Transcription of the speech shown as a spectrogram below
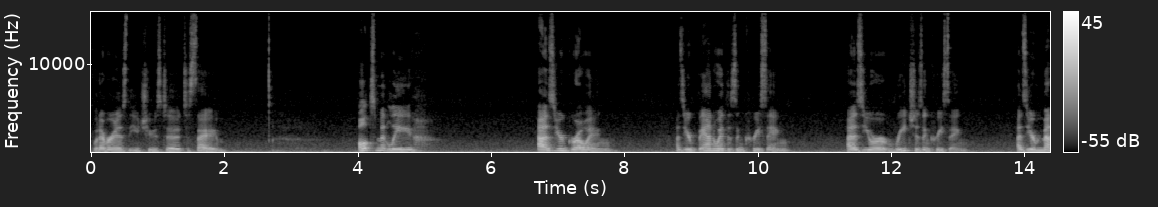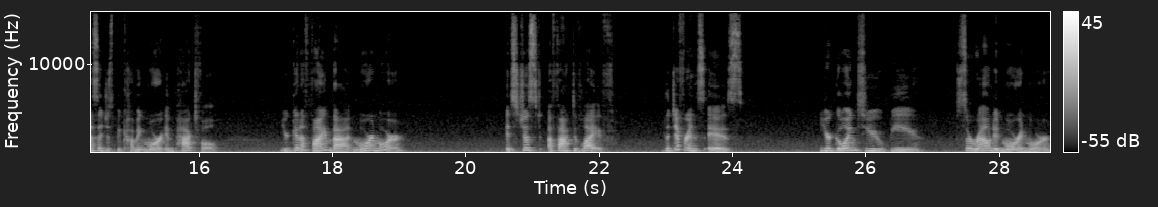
whatever it is that you choose to, to say. Ultimately, as you're growing, as your bandwidth is increasing, as your reach is increasing, as your message is becoming more impactful, you're going to find that more and more. It's just a fact of life. The difference is you're going to be surrounded more and more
